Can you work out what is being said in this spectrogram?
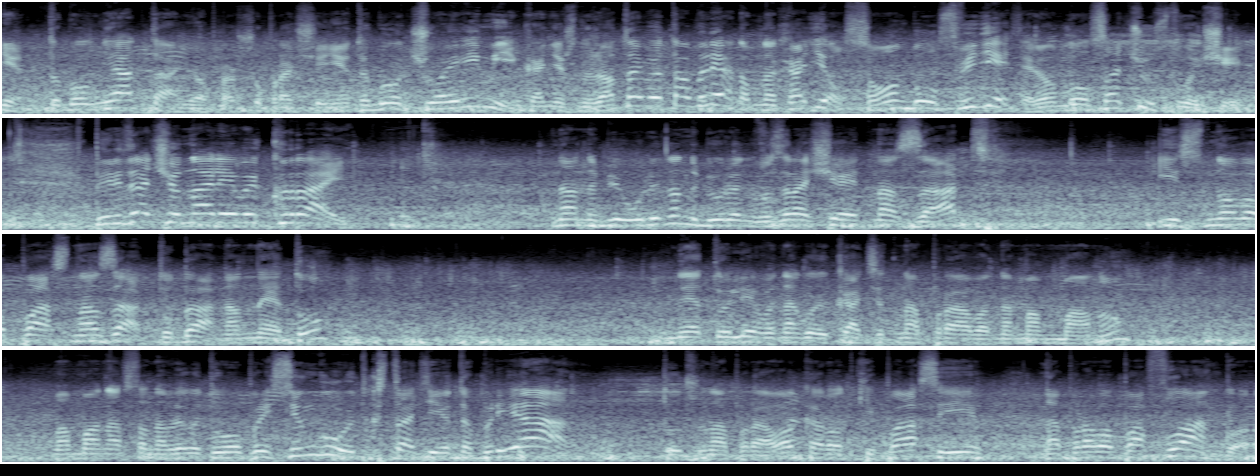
Нет, это был не Отавио, прошу прощения. Это был Чуаими, конечно же. Отавио там рядом находился. Он был свидетель, он был сочувствующий. Передача на левый край. На Набиулина. Набиулин возвращает назад. И снова пас назад туда, на Нету. Нету левой ногой катит направо на Маману. Маман останавливает его, прессингует. Кстати, это Бриан. Тут же направо, короткий пас и направо по флангу.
